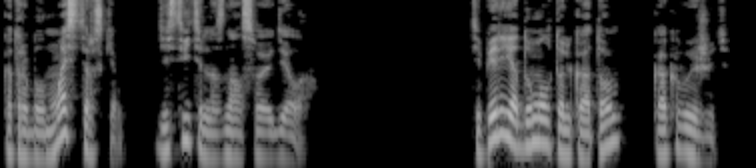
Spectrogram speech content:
который был мастерским, действительно знал свое дело. Теперь я думал только о том, как выжить.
